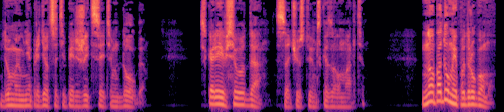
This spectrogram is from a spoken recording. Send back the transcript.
Думаю, мне придется теперь жить с этим долго. Скорее всего, да, с сочувствием сказал Мартин. Но подумай по-другому.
